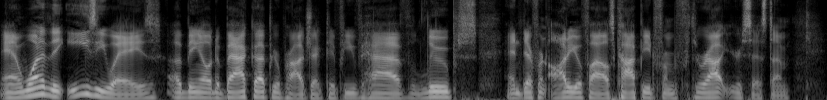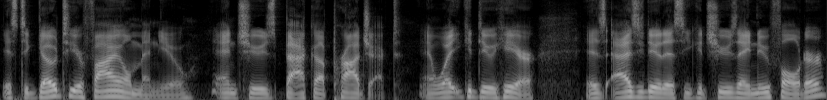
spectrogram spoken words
And one of the easy ways of being able to back up your project, if you have loops and different audio files copied from throughout your system, is to go to your file menu and choose backup project. And what you could do here is as you do this, you could choose a new folder.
